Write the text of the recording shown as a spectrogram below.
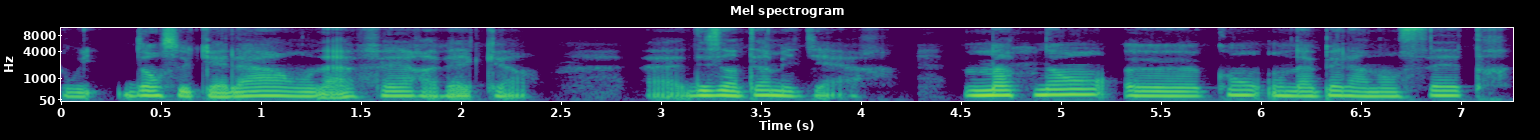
oui, dans ce cas-là, on a affaire avec euh, des intermédiaires. Maintenant, euh, quand on appelle un ancêtre,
